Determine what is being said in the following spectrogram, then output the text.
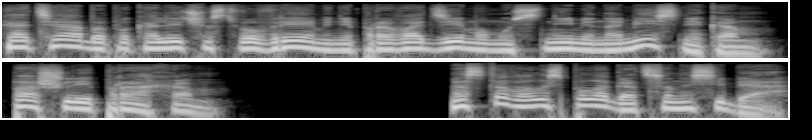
хотя бы по количеству времени, проводимому с ними наместником, пошли прахом. Оставалось полагаться на себя.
